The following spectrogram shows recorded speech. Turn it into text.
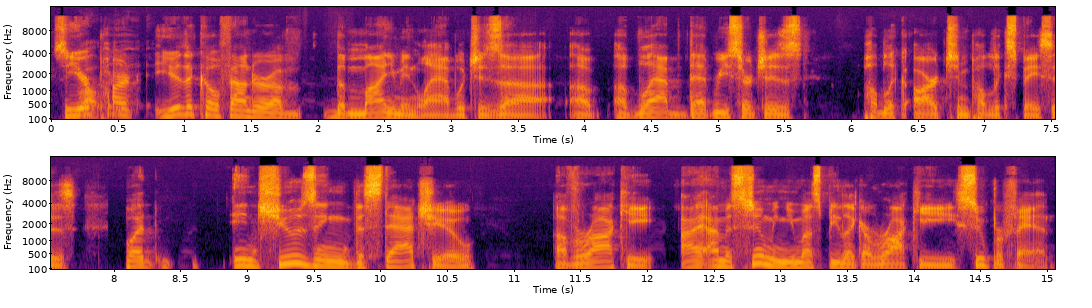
So you're well, part. You're the co-founder of the Monument Lab, which is a, a, a lab that researches public art and public spaces. But in choosing the statue of Rocky, I, I'm assuming you must be like a Rocky super fan.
